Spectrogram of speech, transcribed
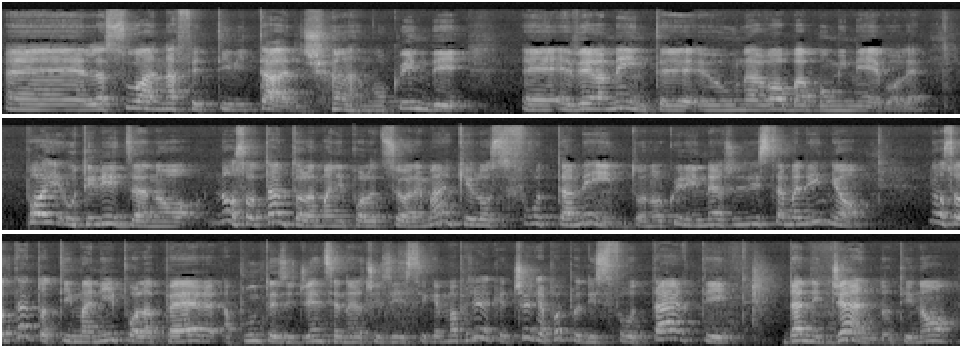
eh, la sua anaffettività, diciamo, quindi eh, è veramente una roba abominevole. Poi utilizzano non soltanto la manipolazione, ma anche lo sfruttamento. No? Quindi il narcisista maligno non soltanto ti manipola per appunto esigenze narcisistiche, ma perché cerca proprio di sfruttarti danneggiandoti. No?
